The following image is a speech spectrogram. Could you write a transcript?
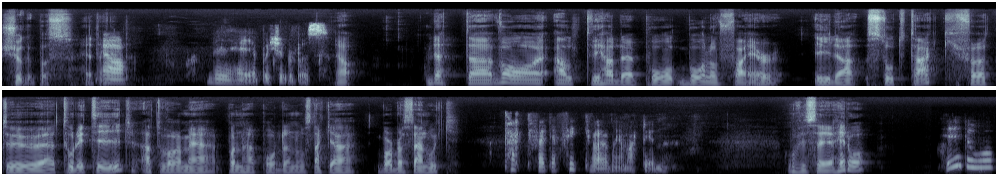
Sugarpuss helt enkelt. Ja, vi hejar på Sugarpuss. Ja. Detta var allt vi hade på Ball of Fire. Ida, stort tack för att du eh, tog dig tid att vara med på den här podden och snacka Barbara Stanwyck. Tack för att jag fick vara med Martin. Och vi säger hej då. Hej då.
